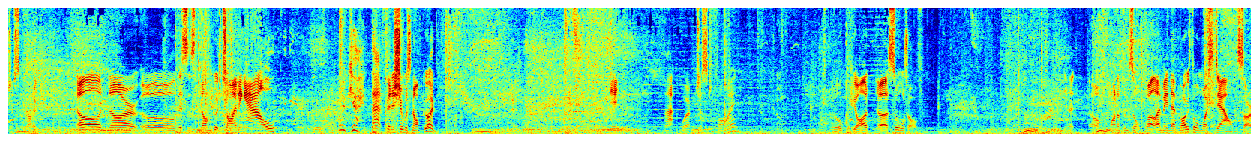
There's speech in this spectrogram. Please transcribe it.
Just gotta... Oh no, oh, this is not good timing. Ow! Okay, that finisher was not good. It, that worked just fine. Oh god, uh, sort of. Uh, Oh, one of them's all. Well, I mean, they're both almost down, so.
